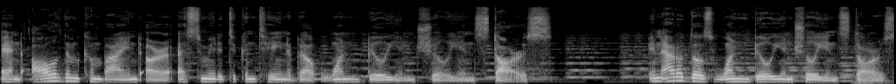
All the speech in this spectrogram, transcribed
and all of them combined are estimated to contain about 1 billion trillion stars. And out of those 1 billion trillion stars,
